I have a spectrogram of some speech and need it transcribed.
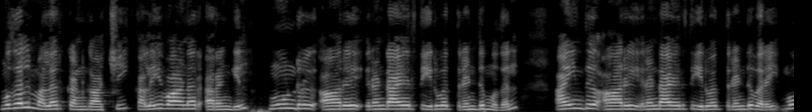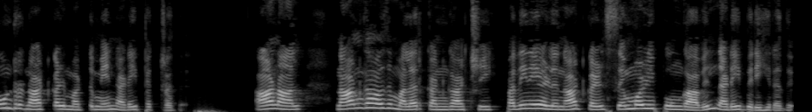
முதல் மலர் கண்காட்சி கலைவாணர் அரங்கில் மூன்று ஆறு இரண்டாயிரத்தி இருபத்தி ரெண்டு முதல் ஐந்து ஆறு இரண்டாயிரத்தி இருபத்தி ரெண்டு வரை மூன்று நாட்கள் மட்டுமே நடைபெற்றது. ஆனால் நான்காவது மலர் கண்காட்சி பதினேழு நாட்கள் செம்மொழி பூங்காவில் நடைபெறுகிறது.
